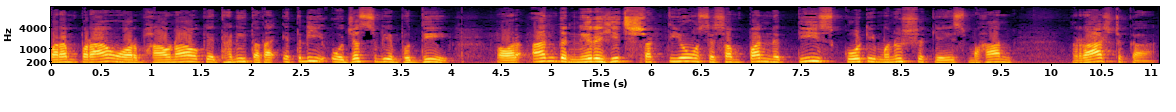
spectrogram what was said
परंपराओं और भावनाओं के धनी तथा इतनी ओजस्वी बुद्धि और अंत निर्हित शक्तियों से संपन्न तीस कोटि मनुष्य के इस महान राष्ट्र का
